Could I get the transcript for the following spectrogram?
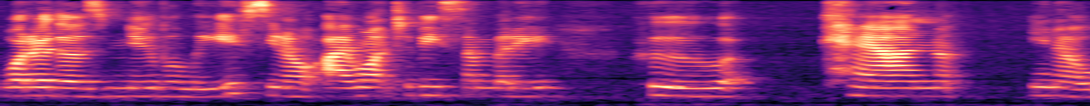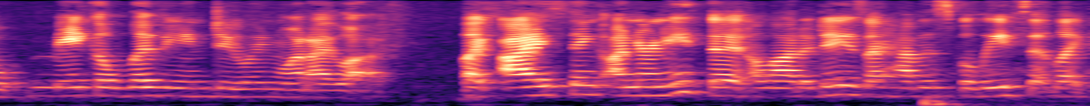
What are those new beliefs? You know, I want to be somebody who can, you know, make a living doing what I love. Like I think underneath it a lot of days I have this belief that like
